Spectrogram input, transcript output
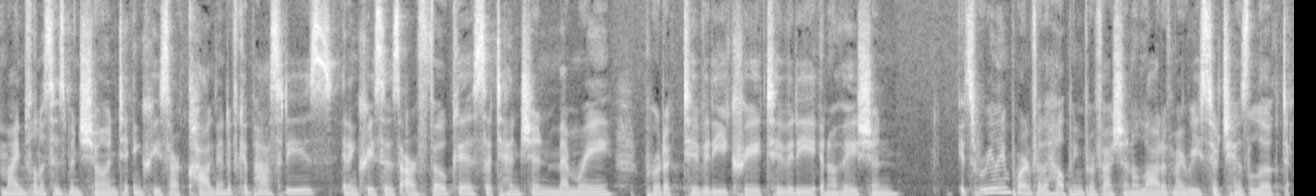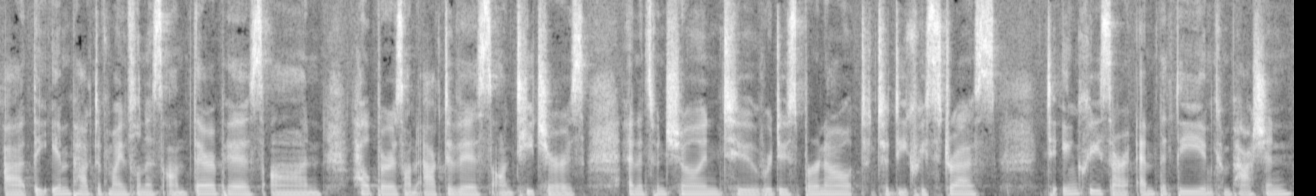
mindfulness has been shown to increase our cognitive capacities. It increases our focus, attention, memory, productivity, creativity, innovation. it's really important for the helping profession. A lot of my research has looked at the impact of mindfulness on therapists, on helpers, on activists, on teachers, and it's been shown to reduce burnout, to decrease stress, to increase our empathy and compassion,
